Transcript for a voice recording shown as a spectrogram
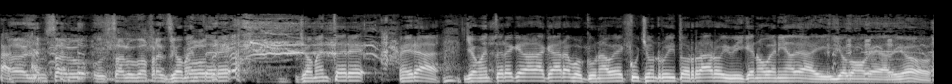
Ay, un saludo, un saludo a Francisco. Yo me enteré, yo me enteré, mira, yo me enteré que era la cara porque una vez escuché un ruido raro y vi que no venía de ahí y yo como que adiós.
